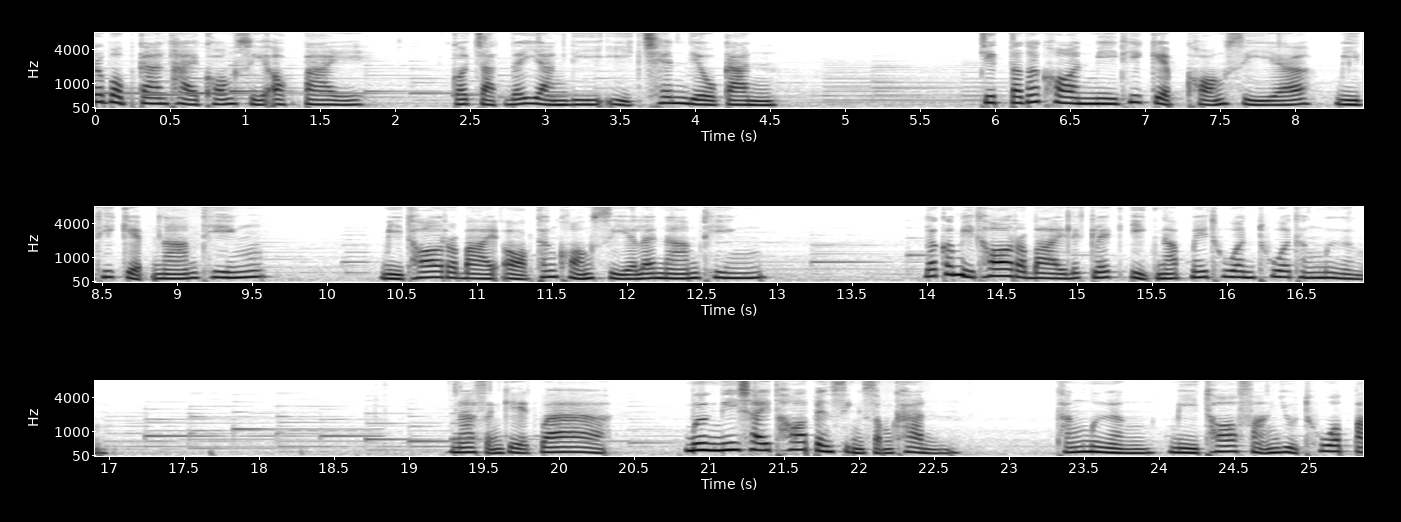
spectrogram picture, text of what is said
ระบบการถ่ายของเสียออกไป ก็จัดได้อย่างดีอีกเช่นเดียวกัน จิตตนครมีที่เก็บของเสีย มีที่เก็บน้ำทิ้ง มีท่อระบายออกทั้งของเสียและน้ำทิ้ง แล้วก็มีท่อระบายเล็ก ๆ อีกนับไม่ถ้วนทั่วทั้งเมือง น่าสังเกตว่า เมืองนี้ใช้ท่อเป็นสิ่งสำคัญ ทั้งเมืองมีท่อฝังอยู่ทั่วไป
